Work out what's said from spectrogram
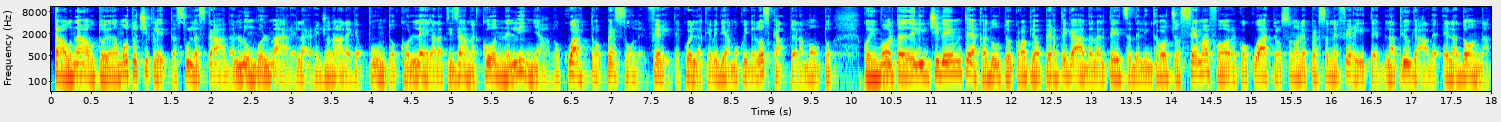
tra un'auto e una motocicletta sulla strada lungo il mare, la regionale che appunto collega la Tisana con con Lignano, quattro persone ferite. Quella che vediamo qui nello scatto è la moto coinvolta nell'incidente, accaduto proprio a Pertegada all'altezza dell'incrocio semaforico, quattro sono le persone ferite, la più grave è la donna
